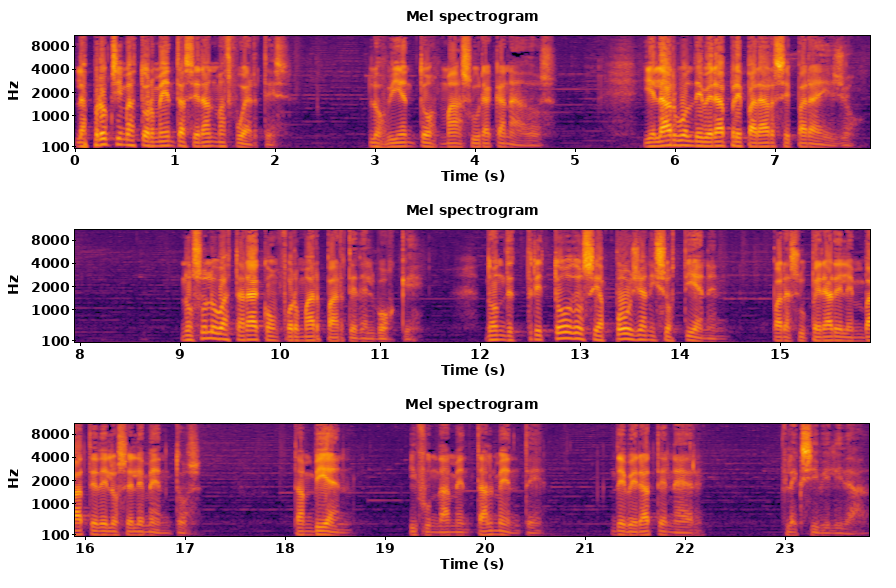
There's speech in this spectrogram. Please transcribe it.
Las próximas tormentas serán más fuertes, los vientos más huracanados, y el árbol deberá prepararse para ello. No solo bastará con formar parte del bosque, donde entre todos se apoyan y sostienen para superar el embate de los elementos, también y fundamentalmente deberá tener flexibilidad.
